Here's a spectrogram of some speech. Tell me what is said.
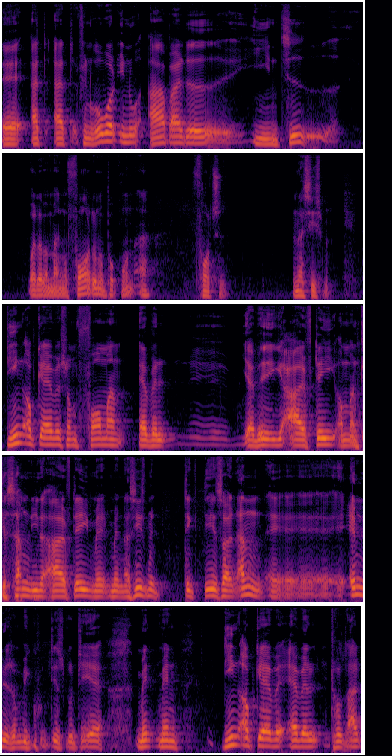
Øh, at, at Finn Rowold endnu arbejdede i en tid, hvor der var mange fordomme på grund af fortid, nazismen. Din opgave som formand er vel, øh, jeg ved ikke AFD, om man kan sammenligne AFD med, med nazismen, det, det er så et andet øh, øh, emne, som vi kunne diskutere. Men, men din opgave er vel trods alt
